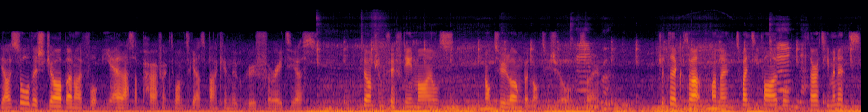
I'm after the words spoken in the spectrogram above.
Yeah, I saw this job and I thought, yeah, that's a perfect one to get us back in the groove for ATS. 215 miles, not too long but not too short, so should take us about, I don't know, 25 or 30 minutes.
